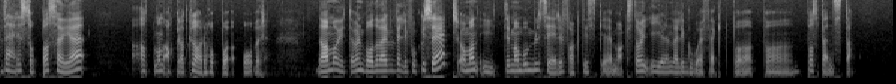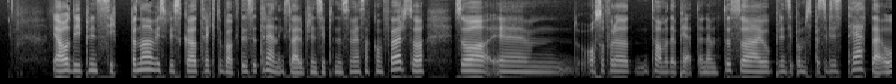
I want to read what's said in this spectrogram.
være såpass høye at man akkurat klarer å hoppe over. Da må utøveren både være veldig fokusert, og man yter, man mobiliserer faktisk eh, maks. Det gir en veldig god effekt på, på, på spenst. Ja, og de prinsippene, hvis vi skal trekke tilbake til disse treningslæreprinsippene som vi har snakket om før, så, så eh, også for å ta med det Peter nevnte, så er jo prinsippet om spesifisitet er jo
